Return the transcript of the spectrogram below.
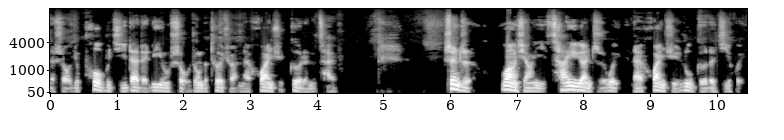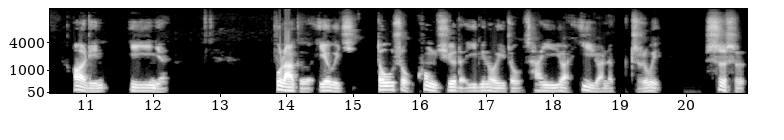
的时候，就迫不及待地利用手中的特权来换取个人的财富，甚至妄想以参议院职位来换取入阁的机会。二零一一年，布拉格耶维奇兜售空缺的伊利诺伊州参议院议员的职位，事实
